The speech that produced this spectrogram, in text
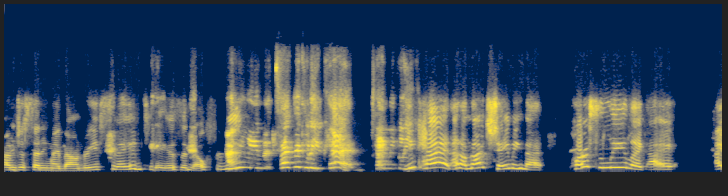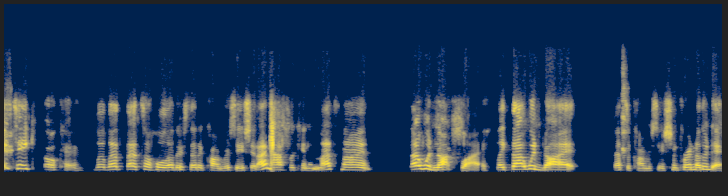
I'm just setting my boundaries today, and today is a no for me. I mean, technically you can. Technically you can, and I'm not shaming that. Personally, like I I take okay. Well, that that's a whole other set of conversation. I'm African, and that's not that would not fly. Like that would not. That's a conversation for another day.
